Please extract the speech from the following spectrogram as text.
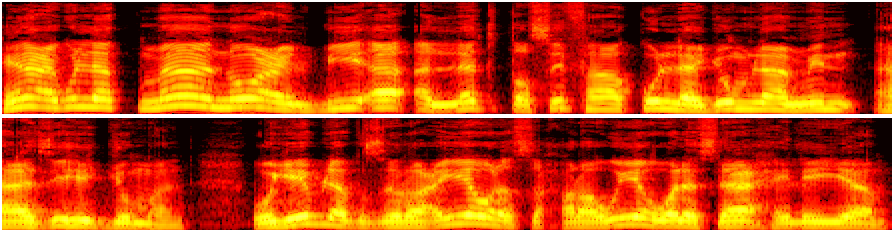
هنا يقول لك ما نوع البيئة التي تصفها كل جملة من هذه الجمل؟ ويجيب لك زراعية ولا صحراوية ولا ساحلية.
